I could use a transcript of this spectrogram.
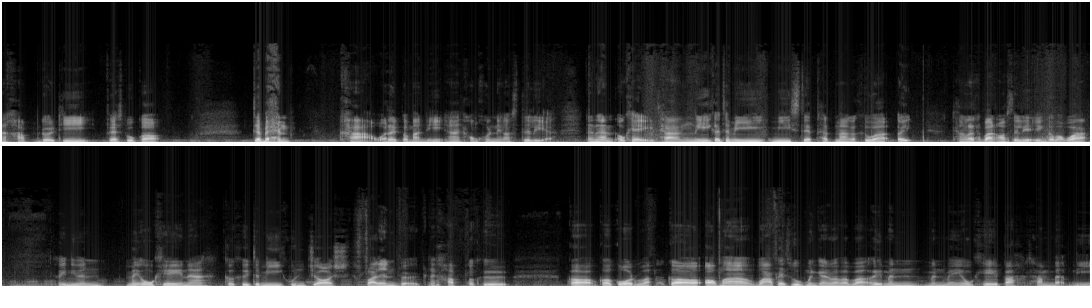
นะครับ โดยที่ Facebook ก็จะแบนข่าวอะไรประมาณนี้อของคนในออสเตรเลีย ดังนั้นโอเค ทางนี้ก็จะมีมี step ถัดมาก็คือว่า เอ้ย ทางรัฐบาลออสเตรเลียเองก็บอกว่า เฮ้ย นี่มันไม่โอเคนะ ก็คือจะมีคุณจอช ฟรายเดนเบิร์กนะครับ ก็คือ ก็ก็โกรธว่าก็ออกมาว่า Facebook เหมือนกันว่าแบบว่าเฮ้ยมันมันไม่โอเคปะทำแบบนี้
